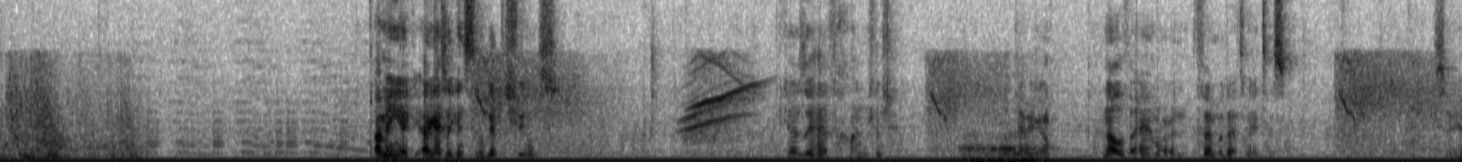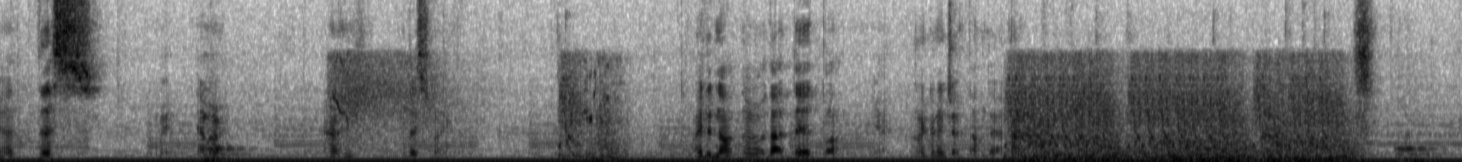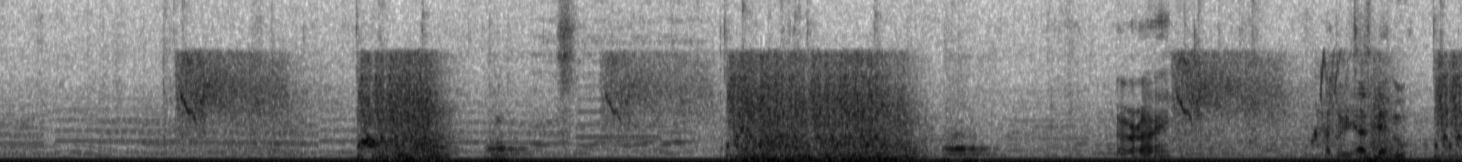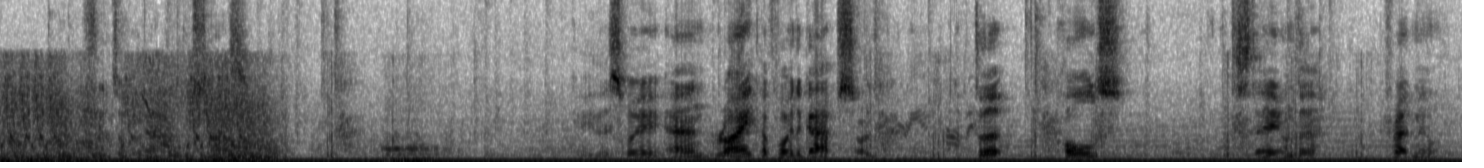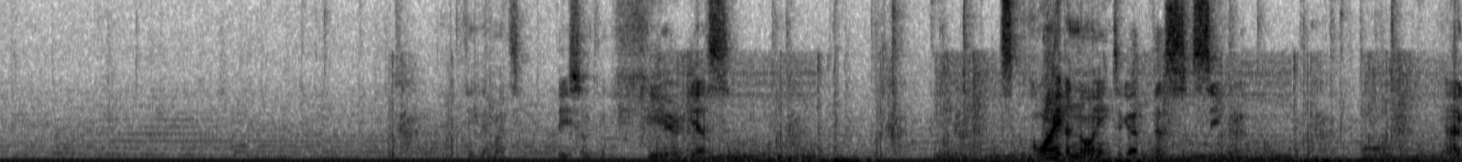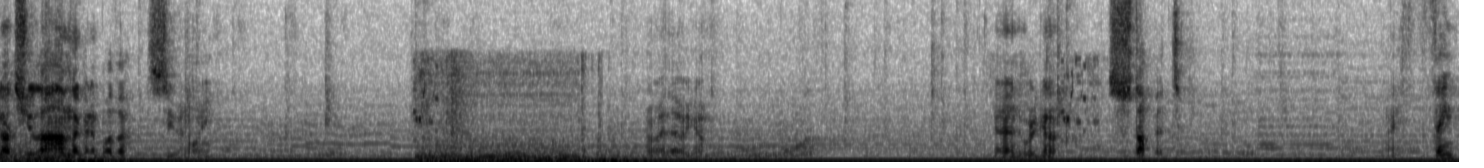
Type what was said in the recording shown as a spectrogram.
I mean, I, I guess I can still get the shields because I have 100. There we go. And all the ammo and thermal detonators. So yeah, this... Wait, ammo. And this way. I did not know what that did, but yeah, I'm not gonna jump down there Right, avoid the gaps or the holes. Stay on the treadmill. I think there might be something here, yes. It's quite annoying to get this secret. I got you. I'm not gonna bother. It's too annoying. Alright, there we go. And we're gonna stop it. I think...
